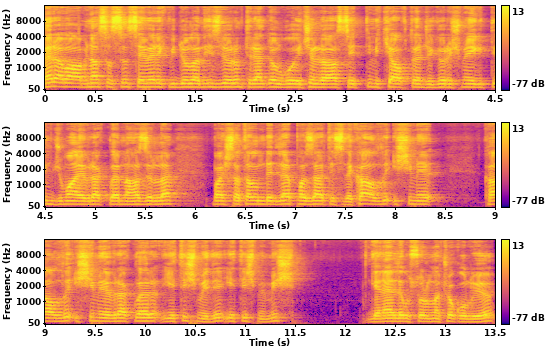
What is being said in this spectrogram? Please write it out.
Merhaba abi nasılsın? Severek videolarını izliyorum. Trendyol Go için rahatsız ettim. 2 hafta önce görüşmeye gittim. Cuma evraklarını hazırla. Başlatalım dediler. Pazartesi de kaldı. İşim ev- kaldı. İşim evraklar yetişmedi. Yetişmemiş. Genelde bu sorunlar çok oluyor.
